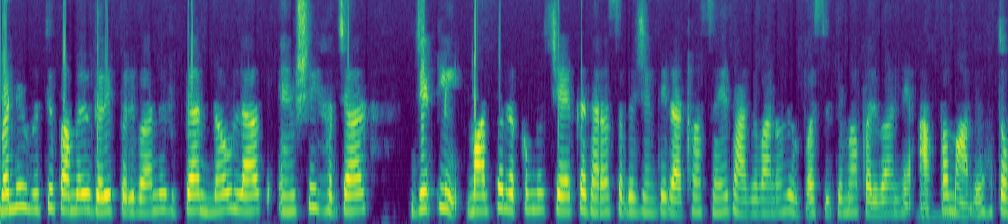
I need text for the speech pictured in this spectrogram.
બંને મૃત્યુ પામેલ ગરીબ પરિવારને રૂપિયા નવ લાખ એંશી હજાર જેટલી માત્ર રકમનો ચેક ધારાસભ્ય જયંતિ રાઠવા સહિત આગેવાનોની ઉપસ્થિતિમાં પરિવારને આપવામાં આવ્યો હતો.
